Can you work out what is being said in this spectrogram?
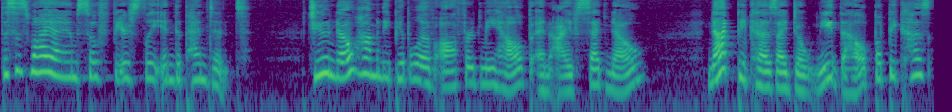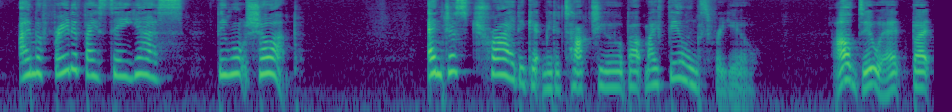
This is why I am so fiercely independent. Do you know how many people have offered me help and I've said no? Not because I don't need the help, but because I'm afraid if I say yes, they won't show up. And just try to get me to talk to you about my feelings for you. I'll do it, but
